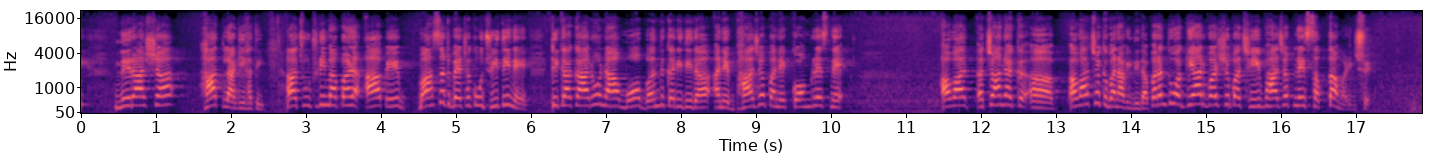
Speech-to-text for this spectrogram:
નિરાશા હાથ લાગી હતી. આ ચૂંટણીમાં પણ આપે બાસઠ બેઠકો જીતીને ટીકાકારોના મોં બંધ કરી દીધા અને ભાજપ અને કોંગ્રેસને અવા- અચાનક અવાચક બનાવી દીધા. પરંતુ અગિયાર વર્ષ પછી ભાજપને સત્તા મળી છે.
